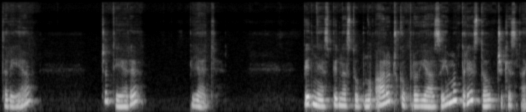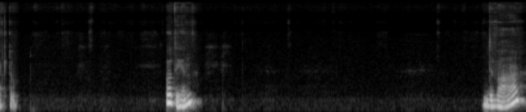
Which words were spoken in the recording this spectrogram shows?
три, чотири, п'ять. Під низ під наступну арочку пров'язуємо три стовпчики з накиду. Один, два,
